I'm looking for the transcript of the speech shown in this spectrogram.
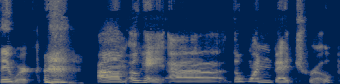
they work. um. Okay. Uh, the one bed trope.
